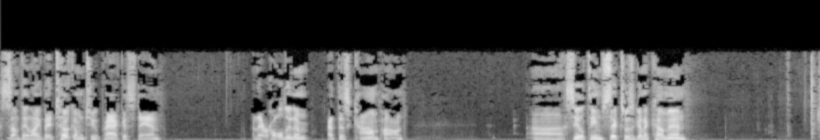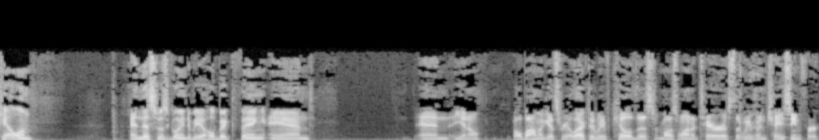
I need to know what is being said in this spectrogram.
something like they took him to Pakistan, and they were holding him at this compound. Uh, SEAL Team Six was going to come in, kill him, and this was going to be a whole big thing. And and you know Obama gets reelected. We've killed this most wanted terrorist that we've been chasing for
